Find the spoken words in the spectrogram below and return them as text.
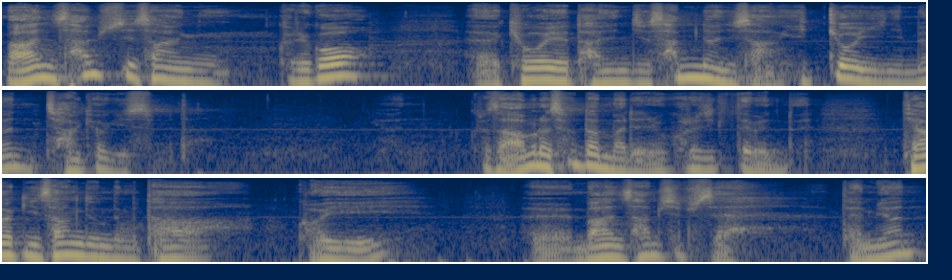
만 30세 이상 그리고 에, 교회 다닌 지 3년 이상 입교인이면 자격이 있습니다. 그래서 아무나 세운단 말이에요. 그렇기 때문에 대학 이상 정도면 다 거의 에, 만 30세 되면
